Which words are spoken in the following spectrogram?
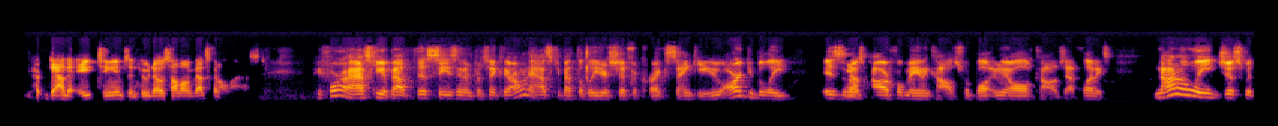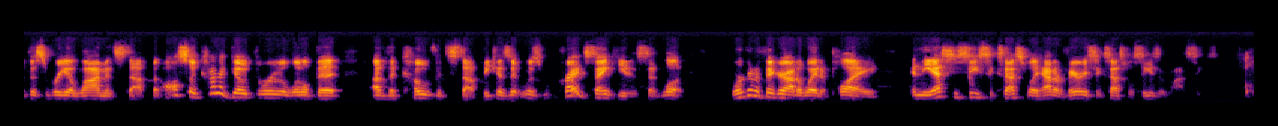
down to eight teams and who knows how long that's going to last. Before I ask you about this season in particular, I want to ask you about the leadership of Greg Sankey, who arguably is the yeah. most powerful man in college football in all of college athletics. Not only just with this realignment stuff, but also kind of go through a little bit of the COVID stuff because it was Greg Sankey that said, look, we're going to figure out a way to play. And the SEC successfully had a very successful season last season.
